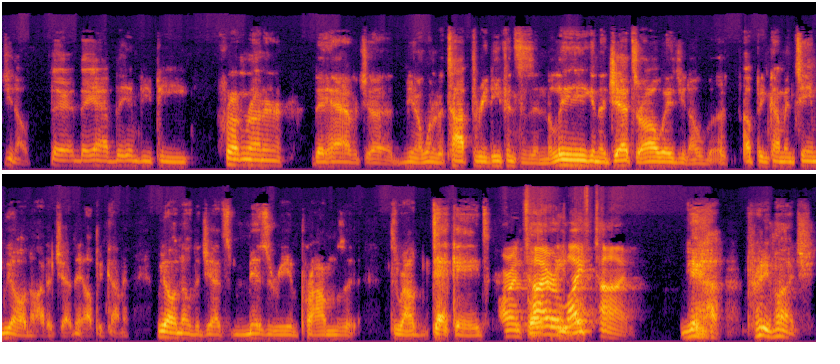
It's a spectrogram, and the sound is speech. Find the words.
you know, they they have the MVP front runner. They have, uh, you know, one of the top three defenses in the league, and the Jets are always, you know, up and coming team. We all know how the Jets they're up and coming. We all know the Jets' misery and problems throughout decades, our entire but, lifetime. Know, yeah, pretty much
